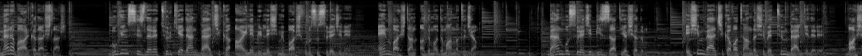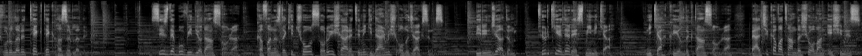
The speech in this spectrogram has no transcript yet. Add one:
Merhaba arkadaşlar. Bugün sizlere Türkiye'den Belçika aile birleşimi başvurusu sürecini en baştan adım adım anlatacağım. Ben bu süreci bizzat yaşadım. Eşim Belçika vatandaşı ve tüm belgeleri, başvuruları tek tek hazırladık. Siz de bu videodan sonra kafanızdaki çoğu soru işaretini gidermiş olacaksınız. Birinci adım, Türkiye'de resmi nikah. Nikah kıyıldıktan sonra Belçika vatandaşı olan eşiniz,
